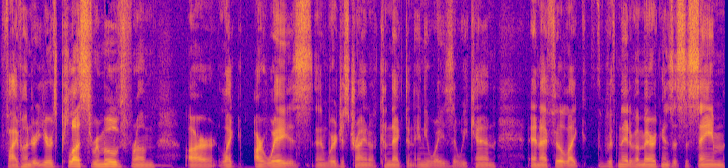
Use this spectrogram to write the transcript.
500 years plus removed from our like our ways and we're just trying to connect in any ways that we can and i feel like with native americans it's the same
